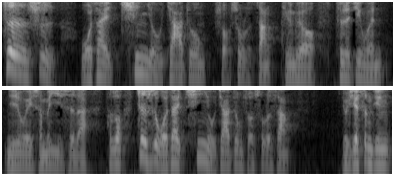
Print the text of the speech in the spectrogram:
这是我在亲友家中所受的伤。”听到没有？这个经文你认为什么意思呢？他说：“这是我在亲友家中所受的伤。”有些圣经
